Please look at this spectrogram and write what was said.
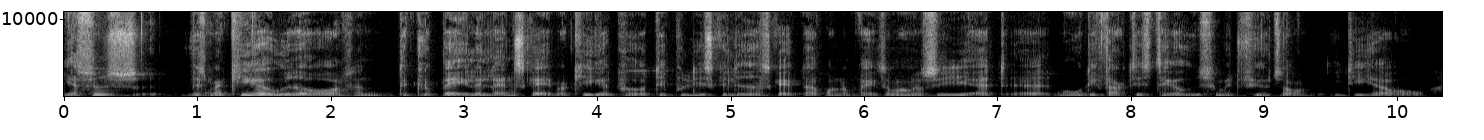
Jeg synes, hvis man kigger ud over sådan det globale landskab og kigger på det politiske lederskab, der er rundt omkring, så må man sige, at uh, Modi faktisk stikker ud som et fyrtårn i de her år.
